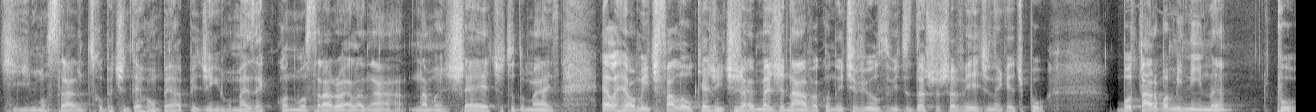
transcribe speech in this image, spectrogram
que mostraram, desculpa te interromper rapidinho, mas é que quando mostraram ela na, na manchete e tudo mais, ela realmente falou o que a gente já imaginava quando a gente viu os vídeos da Xuxa Verde, né? Que é tipo, botaram uma menina, tipo,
